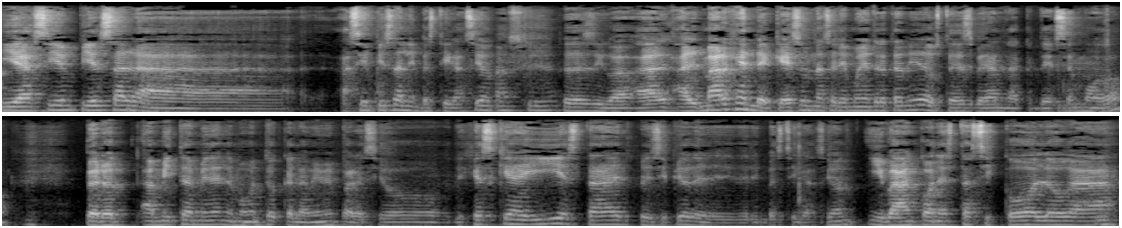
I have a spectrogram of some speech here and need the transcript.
Y así empieza la, así empieza la investigación. Entonces digo, al, margen de que es una serie muy entretenida, ustedes vean de ese modo. Pero a mí también en el momento que la vi me pareció, dije, es que ahí está el principio de, la investigación. Y van con esta psicóloga,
